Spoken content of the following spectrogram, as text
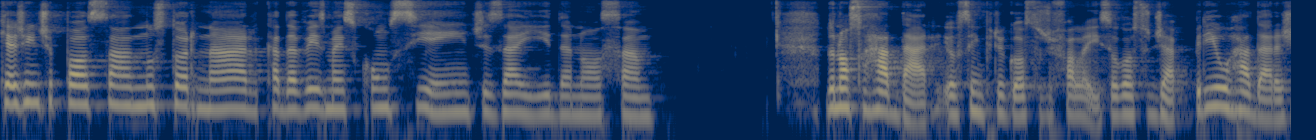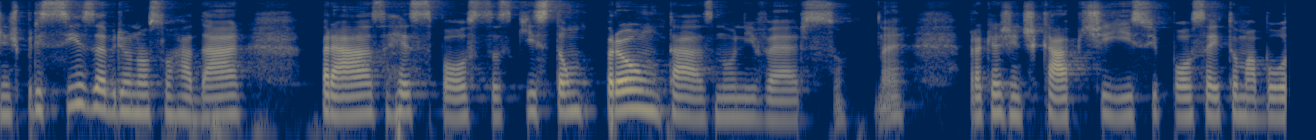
que a gente possa nos tornar cada vez mais conscientes aí da nossa do nosso radar. Eu sempre gosto de falar isso. Eu gosto de abrir o radar. A gente precisa abrir o nosso radar para as respostas que estão prontas no universo né? Para que a gente capte isso e possa aí tomar boas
